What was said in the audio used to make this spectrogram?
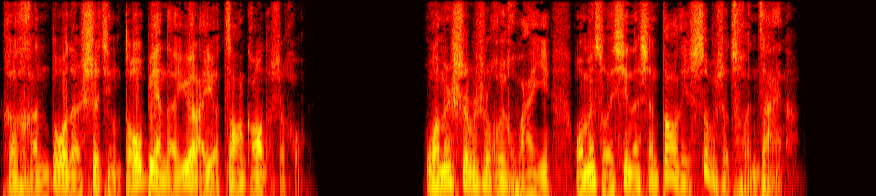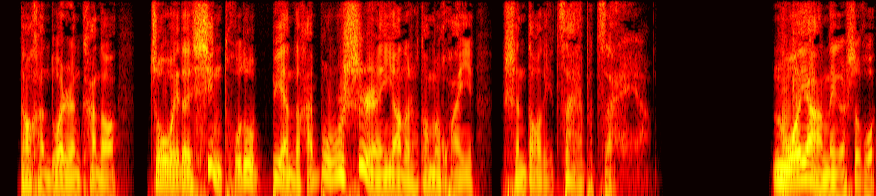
和很多的事情都变得越来越糟糕的时候，我们是不是会怀疑我们所信的神到底是不是存在呢？当很多人看到周围的信徒都变得还不如世人一样的时候，他们怀疑神到底在不在呀？挪亚那个时候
